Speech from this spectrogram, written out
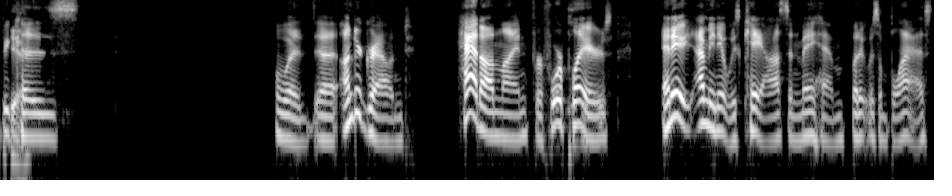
because what uh, Underground had online for four players, and it. I mean, it was chaos and mayhem, but it was a blast.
